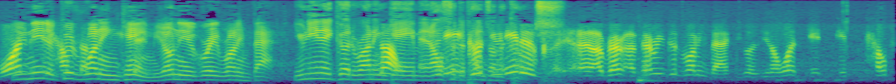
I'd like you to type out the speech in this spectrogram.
one you need a good running the game. You don't need a great running back. you need a good running No, game, and it also depends good, on you the need coach. A, a, very, a very good running back because you know what? It, it helps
